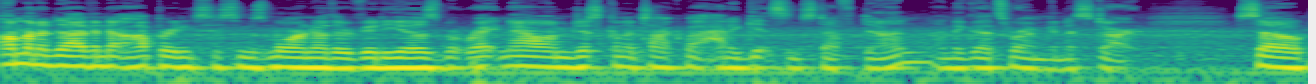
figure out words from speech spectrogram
I'm going to dive into operating systems more in other videos, but right now I'm just going to talk about how to get some stuff done. I think that's where I'm going to start. So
